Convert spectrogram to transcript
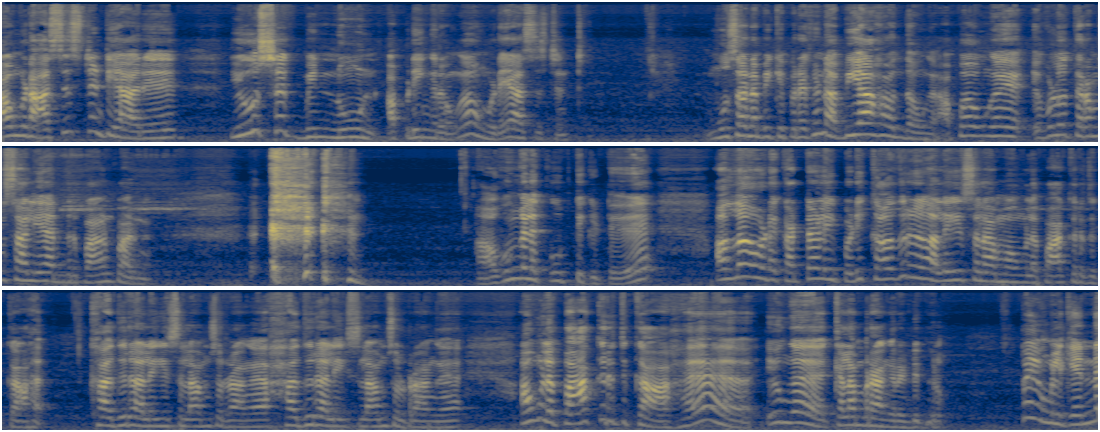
அவங்களோட அசிஸ்டன்ட் யாரு? யூசக் பின் நூன் அப்படிங்கிறவங்க அவங்களுடைய அசிஸ்டன்ட் மூசா நபிக்கு பிறகு நபியாக வந்தவங்க. அப்போ அவங்க எவ்வளவு திறமசாலியா இருந்திருப்பாங்கன்னு பாருங்க. அவங்கள கூப்பிட்டுக்கிட்டு அல்லாவோட கட்டளைப்படி கதிர் அலையசலாம் அவங்கள பார்க்கறதுக்காக கதிர் அலைஹிஸ்ஸலாம் சொல்றாங்க ஹதிர் அலைஹிஸ்ஸலாம் சொல்றாங்க. அவங்கள பார்க்கறதுக்காக இவங்க கிளம்புறாங்க ரெண்டு பேரும். இப்போ இவங்களுக்கு என்ன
